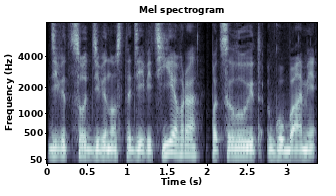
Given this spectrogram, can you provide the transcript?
999 евро, поцелует губами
